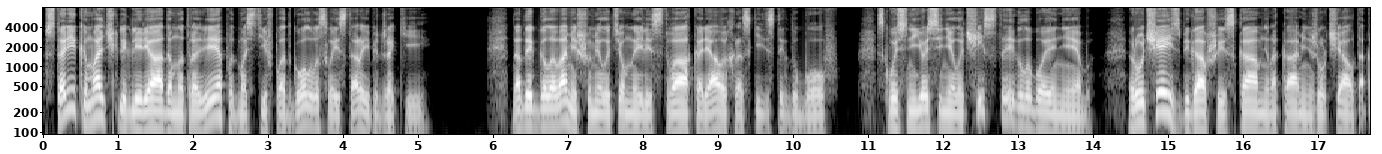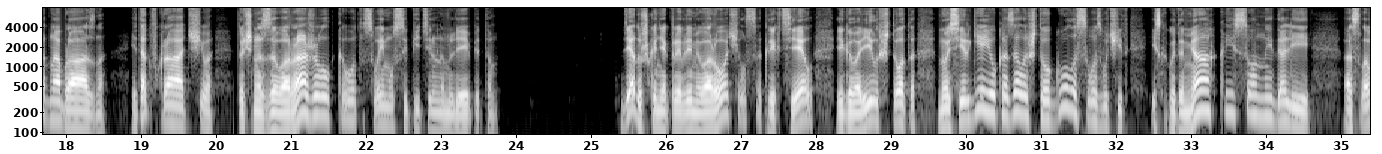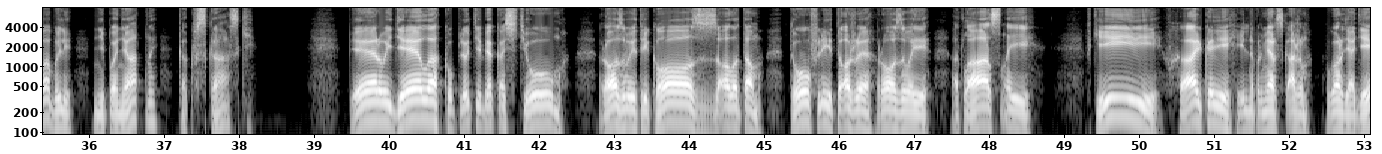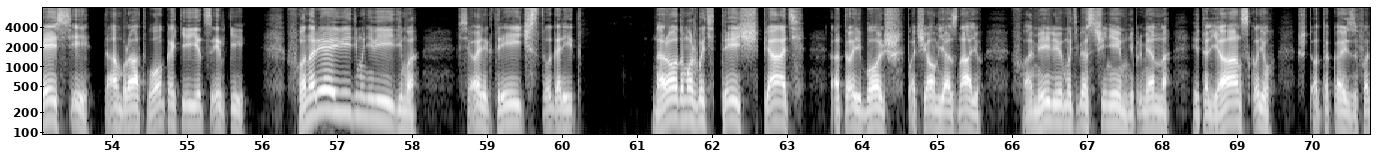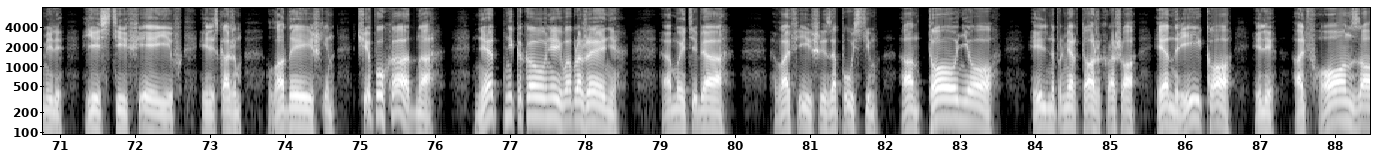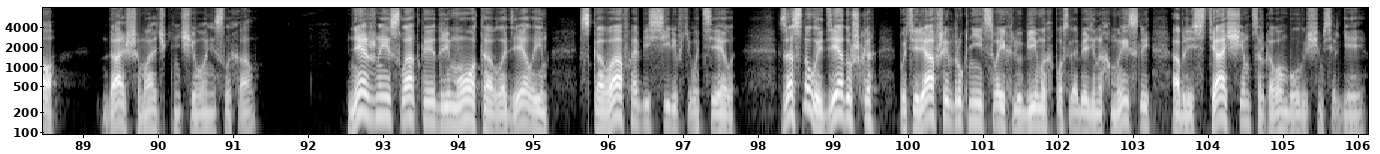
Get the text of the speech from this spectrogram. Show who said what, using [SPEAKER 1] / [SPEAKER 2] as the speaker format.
[SPEAKER 1] Старик и мальчик легли рядом на траве, подмастив под головы свои старые пиджаки. Над их головами шумела темная листва корявых раскидистых дубов. Сквозь нее синело чистое голубое небо. Ручей, сбегавший из камня на камень, журчал так однообразно и так вкрадчиво, точно завораживал кого-то своим усыпительным лепетом. Дедушка некоторое время ворочался, кряхтел и говорил что-то, но Сергею казалось, что голос его звучит из какой-то мягкой сонной дали, а слова были непонятны, как в сказке. «Первое дело куплю тебе костюм, розовый трико с золотом, туфли тоже розовые, атласные. В Киеве, в Харькове или, например, скажем, в городе Одессе там, брат, во какие цирки! Фонарей, видимо-невидимо, все электричество горит. Народу, может быть, тысяч пять, а то и больше, почем я знаю. Фамилию мы тебя счиним, непременно, итальянскую. Что такая за фамилия? Естифеев или, скажем, Ладышкин. Чепуха одна. Нет никакого в ней воображения. А мы тебя в афиши запустим. Антонио! Или, например, тоже хорошо Энрико или Альфонзо. Дальше мальчик ничего не слыхал. Нежная и сладкая дремота овладела им, сковав и обессилив его тело. Заснул и дедушка, потерявший вдруг нить своих любимых послеобеденных мыслей о блестящем цирковом будущем Сергея.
